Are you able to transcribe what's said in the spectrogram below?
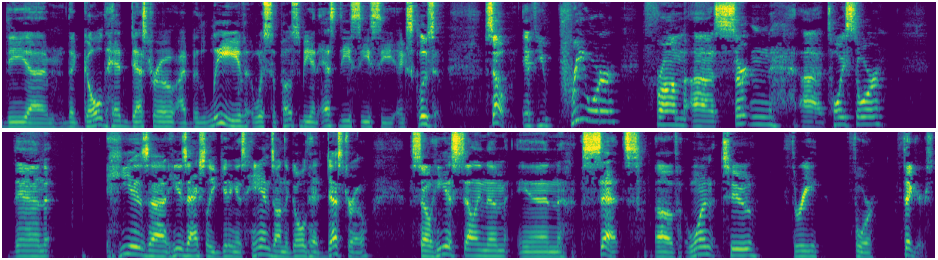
The um, the Gold Head Destro, I believe, was supposed to be an SDCC exclusive. So if you pre-order from a certain uh, toy store, then he is uh, he is actually getting his hands on the Goldhead Destro. So he is selling them in sets of one, two, three, four figures.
